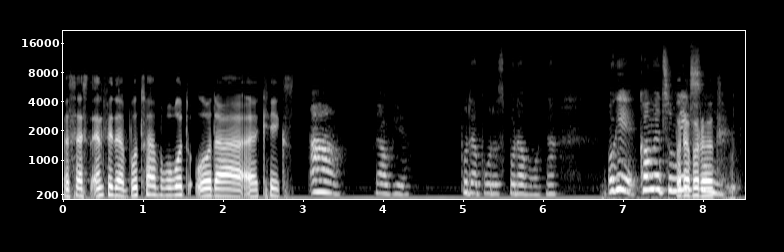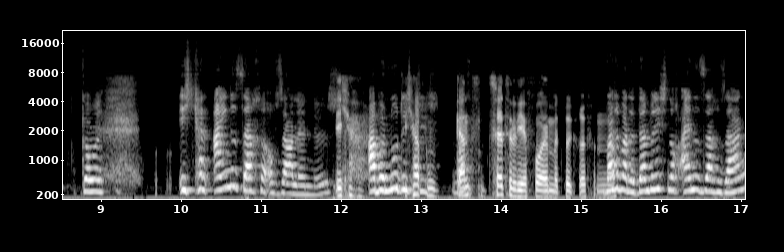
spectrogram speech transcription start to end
Das heißt entweder Butterbrot oder äh, Keks. Ah, ja, okay. Butterbrot ist Butterbrot, ne? Okay, kommen wir zum Butterbrot. nächsten. Kommen wir... Ich kann eine Sache auf Saarländisch, Ich, aber nur durch ich habe einen ganzen Zettel hier voll mit Begriffen. Warte, Ne? warte, dann will ich noch eine Sache sagen.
